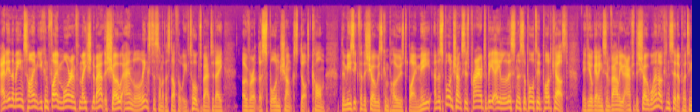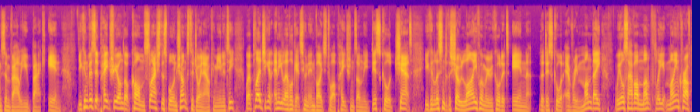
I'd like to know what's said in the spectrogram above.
And in the meantime, you can find more information about the show and links to some of the stuff that we've talked about today over at thespawnchunks.com. The music for the show is composed by me, and The Spawn Chunks is proud to be a listener supported podcast. If you're getting some value out of the show, why not consider putting some value back in? You can visit patreon.com slash The Spawn to join our community, where pledging at any level gets you an invite to our patrons only Discord chat. You can listen to the show live when we record it in the Discord every Monday. We also have our monthly Minecraft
